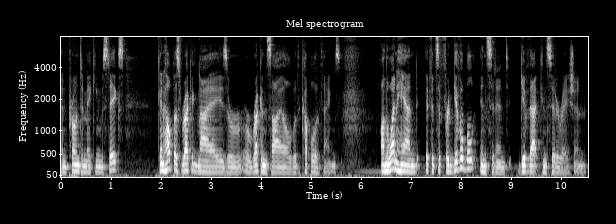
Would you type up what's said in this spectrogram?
and prone to making mistakes, can help us recognize or, or, reconcile with a couple of things. On the one hand, if it's a forgivable incident, give that consideration.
